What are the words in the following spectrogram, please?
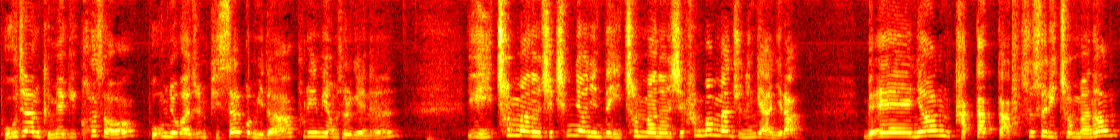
보장 금액이 커서 보험료가 좀 비쌀 겁니다. 프리미엄 설계는. 이게 2천만 원씩 10년인데 2천만 원씩 한 번만 주는 게 아니라 매년 각각각 수술 2천만 원,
